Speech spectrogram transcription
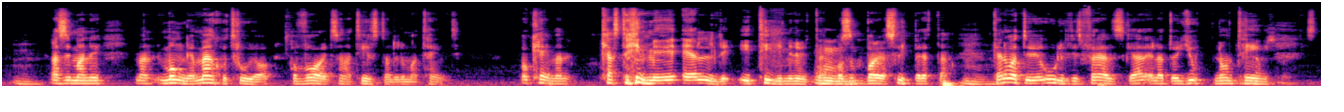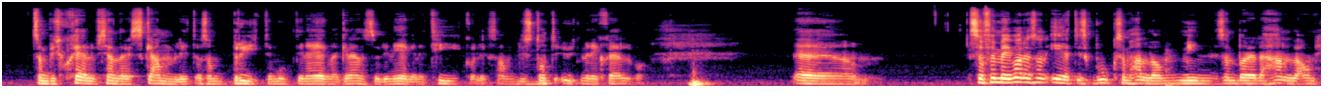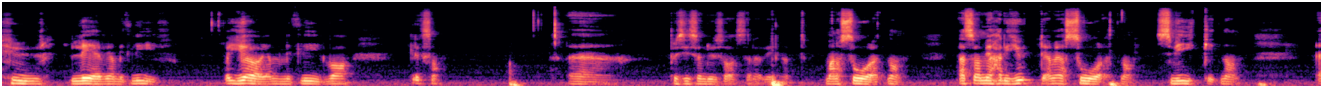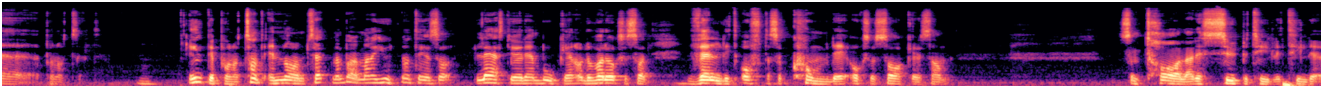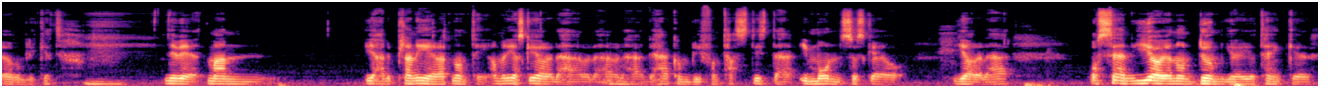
Alltså man är, man, många människor tror jag har varit i sådana tillstånd där de har tänkt Okej men kasta in mig i eld i 10 minuter och så bara jag slipper detta. Kan det vara att du är olyckligt förälskad eller att du har gjort någonting som du själv känner är skamligt och som bryter mot dina egna gränser och din egen etik. Och liksom, Du står inte ut med dig själv. Och, Ehm, så för mig var det en sån etisk bok som handlade om min, som började handla om hur lever jag mitt liv? Vad gör jag med mitt liv? Vad, liksom. Eh, precis som du sa Saladin, att man har sårat någon. Alltså om jag hade gjort det, om jag sårat någon, svikit någon eh, på något sätt. Inte på något sånt enormt sätt, men bara man har gjort någonting så läste jag den boken och då var det också så att väldigt ofta så kom det också saker som som talade supertydligt till det ögonblicket. Ni vet, man... Jag hade planerat någonting. Ja, men jag ska göra det här och det här och det här. Det här kommer bli fantastiskt. Det här. Imorgon så ska jag göra det här. Och sen gör jag någon dum grej och tänker...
